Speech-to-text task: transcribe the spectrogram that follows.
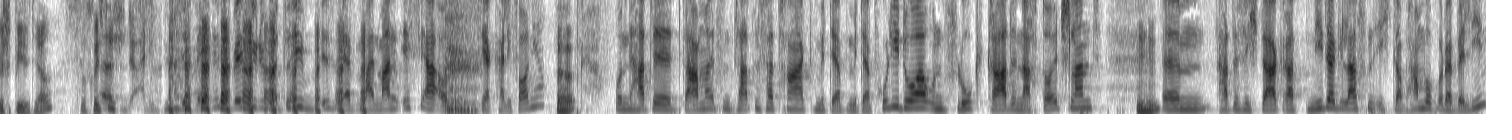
bespielt, ja? Ist das richtig? Äh, ja, die Bühne der Welt ist ein bisschen übertrieben. Ist, äh, mein Mann ist ja aus ist ja Kalifornier Ja. und hatte damals einen Plattenvertrag mit der, mit der Polydor und flog gerade nach Deutschland. Mhm. Ähm, hatte sich da gerade niedergelassen, ich glaube Hamburg oder Berlin.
